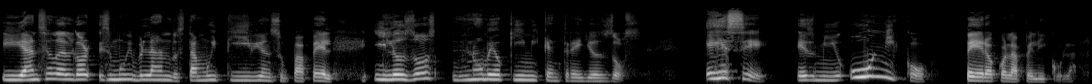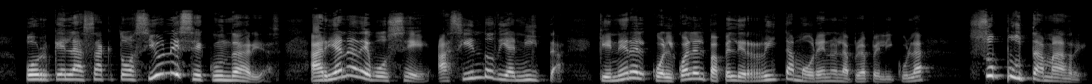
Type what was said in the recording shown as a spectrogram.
Y Ansel Elgort es muy blando, está muy tibio en su papel. Y los dos, no veo química entre ellos dos. Ese es mi único pero con la película porque las actuaciones secundarias, Ariana de Bosé haciendo de Anita, quien era el, cual, cual el papel de Rita Moreno en la primera película, su puta madre.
